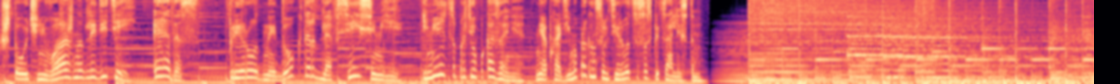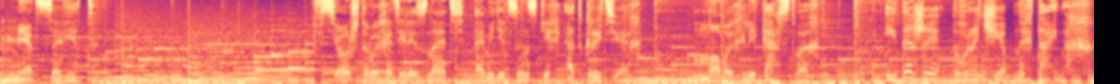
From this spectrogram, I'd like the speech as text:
что очень важно для детей. Эдос природный доктор для всей семьи. Имеются противопоказания. Необходимо проконсультироваться со специалистом. Медсовет. Все, что вы хотели знать о медицинских открытиях, новых лекарствах и даже врачебных тайнах.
